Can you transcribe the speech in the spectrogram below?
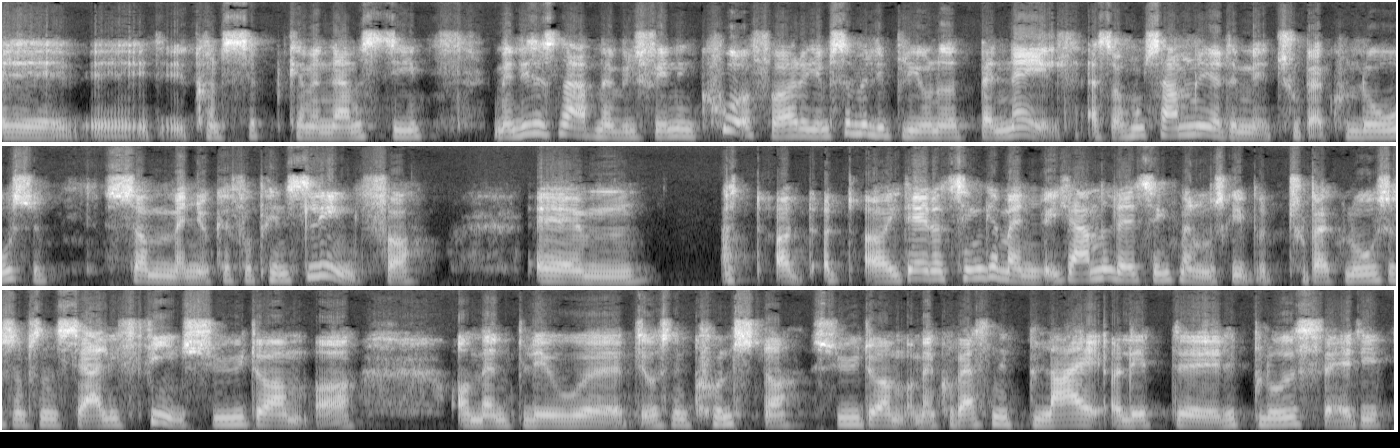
øh, et, et koncept, kan man nærmest sige. Men lige så snart man vil finde en kur for det, jamen, så vil det blive noget banalt. Altså hun sammenligner det med tuberkulose, som man jo kan få penicillin for. Øhm, og, og, og, og i dag der tænker man jo, i gamle dage tænkte man måske på tuberkulose som sådan en særlig fin sygdom, og, og man blev, øh, det var sådan en kunstnersygdom, og man kunne være sådan lidt bleg og lidt, uh, lidt blodfattig.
